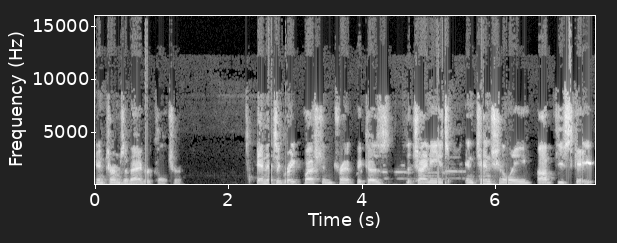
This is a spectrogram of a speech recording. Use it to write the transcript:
in terms of agriculture? And it's a great question, Trent, because the Chinese intentionally obfuscate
